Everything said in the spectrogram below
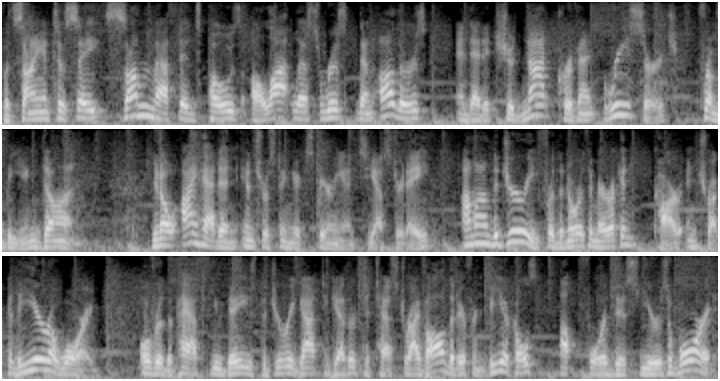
But scientists say some methods pose a lot less risk than others and that it should not prevent research from being done. You know, I had an interesting experience yesterday. I'm on the jury for the North American Car and Truck of the Year Award. Over the past few days, the jury got together to test drive all the different vehicles up for this year's award.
